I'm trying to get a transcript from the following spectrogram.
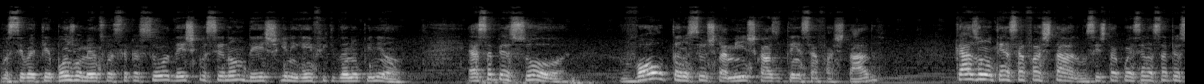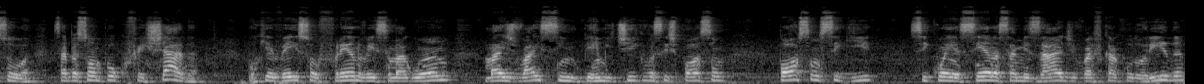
Você vai ter bons momentos com essa pessoa, desde que você não deixe que ninguém fique dando opinião. Essa pessoa volta nos seus caminhos caso tenha se afastado. Caso não tenha se afastado, você está conhecendo essa pessoa, essa pessoa é um pouco fechada, porque veio sofrendo, veio se magoando, mas vai sim permitir que vocês possam possam seguir se conhecendo, essa amizade vai ficar colorida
